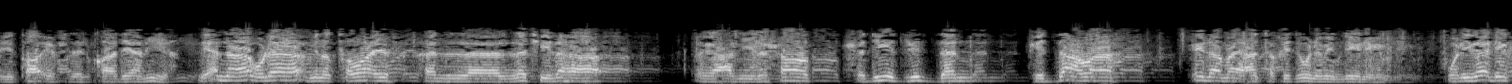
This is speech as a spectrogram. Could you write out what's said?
بطائفة القاديانية لأن هؤلاء من الطوائف التي لها يعني نشاط شديد جدا في الدعوة إلى ما يعتقدون من دينهم. ولذلك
